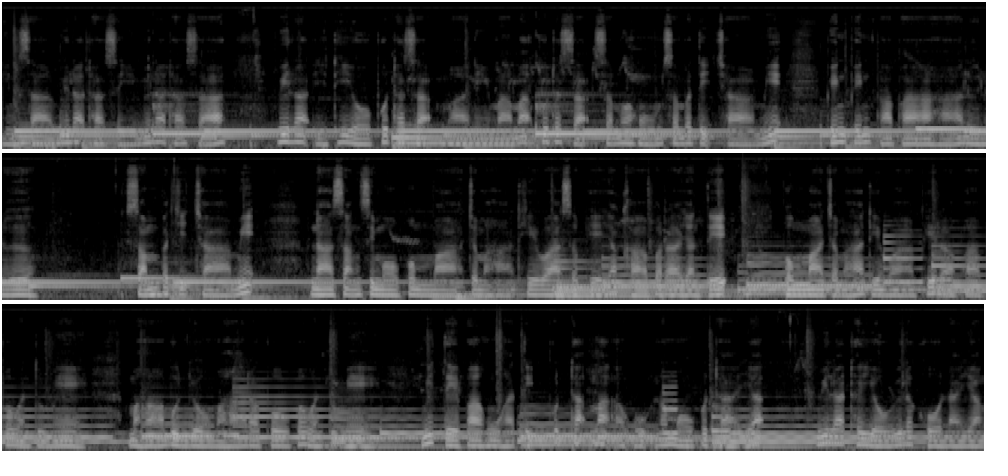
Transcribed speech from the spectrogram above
หิงสา วิรัทาสีวิรัทาสา วิระอิทิโยพุทธะมานีมามะพุทธะสมโหมสัมปติชามิพ่งพ่งพาพาหาลือลือสัมปจิชามินาสังสิโมพมมาจะมหาเทวาสเพยขาปรายันติพมมาจะมหาเทวาพิราภาพวันตุเม มหาบุญโยมหาราโพพระวันตุเม มิเตปาหูหติพุทธมะอาอุนโมพุทธายะ วิรัทโยวิรโคนายัง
